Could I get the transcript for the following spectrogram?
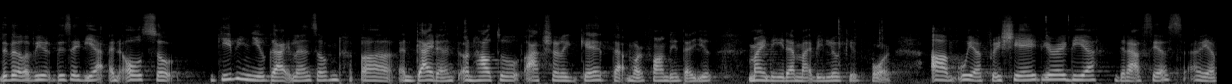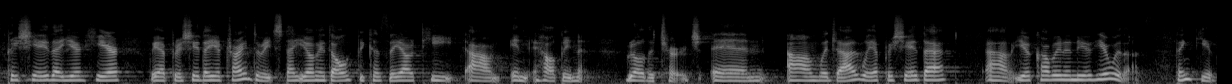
developing this idea, and also giving you guidelines on uh, and guidance on how to actually get that more funding that you might need and might be looking for. Um, we appreciate your idea, gracias. I appreciate that you're here. We appreciate that you're trying to reach that young adult because they are key um, in helping grow the church. And um, with that, we appreciate that uh, you're coming and you're here with us. Thank you.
